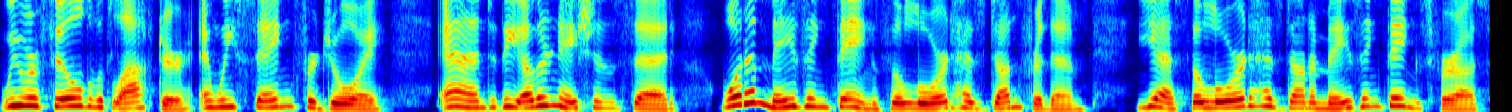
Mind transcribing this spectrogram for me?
We were filled with laughter, and we sang for joy. And the other nations said, What amazing things the Lord has done for them! Yes, the Lord has done amazing things for us.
